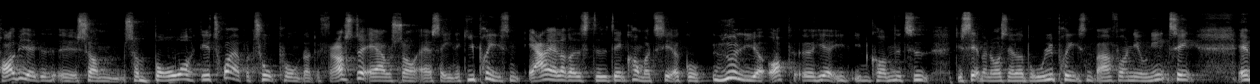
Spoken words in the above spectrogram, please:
påvirket øh, som, som borger, det tror jeg på to punkter. Det første er jo så, altså energiprisen er allerede sted. Den kommer til at gå yderligere op øh, her i, i den kommende tid. Det ser man også allerede på olieprisen, bare for at nævne en ting. Øh,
